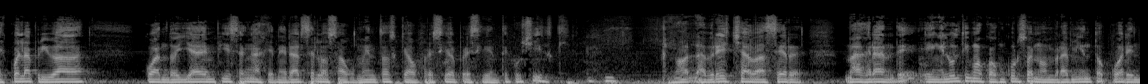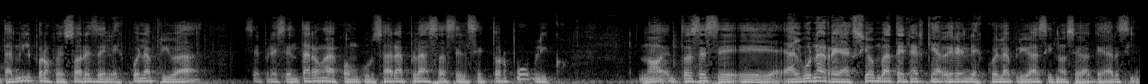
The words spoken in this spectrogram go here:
escuela privada cuando ya empiezan a generarse los aumentos que ha ofrecido el presidente Kuczynski. ¿no? La brecha va a ser más grande. En el último concurso de nombramiento, 40.000 profesores de la escuela privada se presentaron a concursar a plazas del sector público. ¿no? Entonces, eh, eh, alguna reacción va a tener que haber en la escuela privada si no se va a quedar sin,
